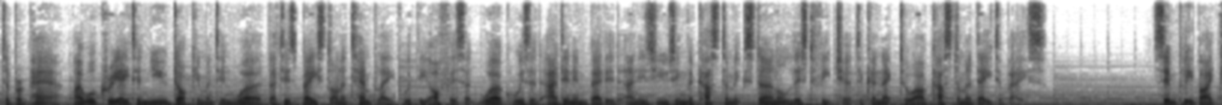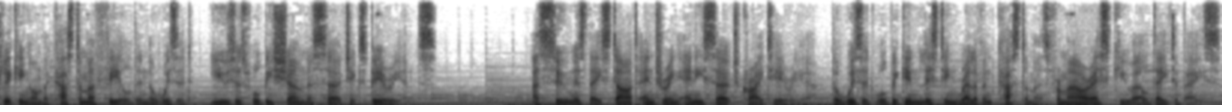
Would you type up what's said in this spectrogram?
To prepare, I will create a new document in Word that is based on a template with the Office at Work Wizard add-in embedded and is using the custom external list feature to connect to our customer database. Simply by clicking on the customer field in the wizard, users will be shown a search experience. As soon as they start entering any search criteria, the wizard will begin listing relevant customers from our SQL database.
